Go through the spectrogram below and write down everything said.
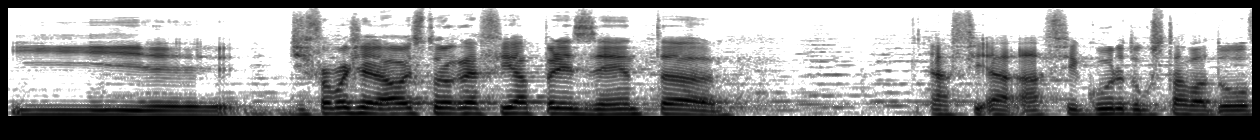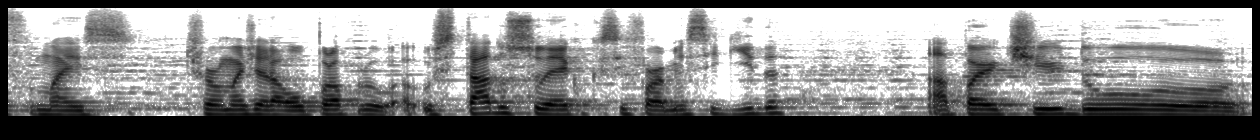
E, de forma geral, a historiografia apresenta a, fi- a- figura do Gustavo Adolfo, mas, de forma geral, o próprio o Estado sueco que se forma em seguida, a partir do,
